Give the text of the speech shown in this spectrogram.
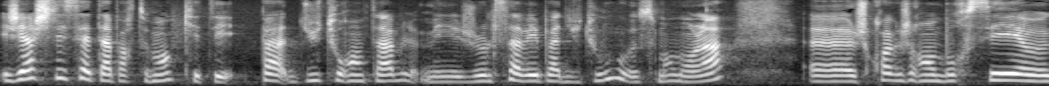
et j'ai acheté cet appartement qui était pas du tout rentable, mais je le savais pas du tout à ce moment-là. Euh, je crois que je remboursais euh,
